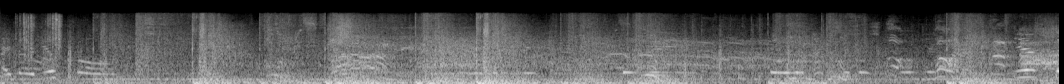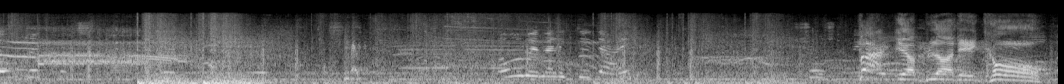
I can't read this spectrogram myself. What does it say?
I I know me Back, you bloody core!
